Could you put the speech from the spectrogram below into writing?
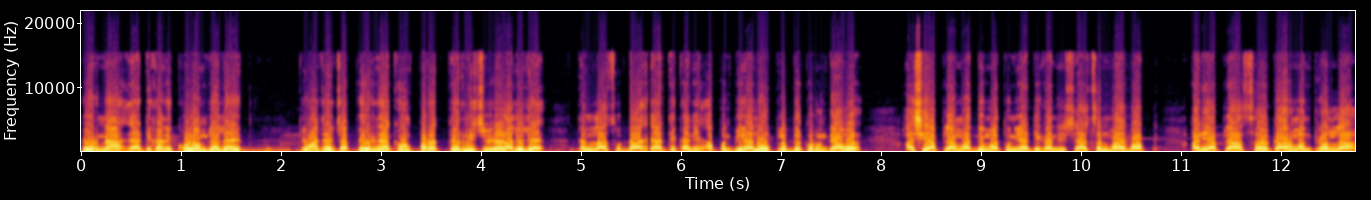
पेरण्या या ठिकाणी खोळंबलेल्या आहेत किंवा ज्यांच्या पेरण्या घेऊन परत फेरणीची वेळ आलेली आहे त्यांना सुद्धा या ठिकाणी आपण बियाणं उपलब्ध करून द्यावं अशी आपल्या माध्यमातून या ठिकाणी शासन मायबाप आणि आपल्या सहकार मंत्र्यांना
